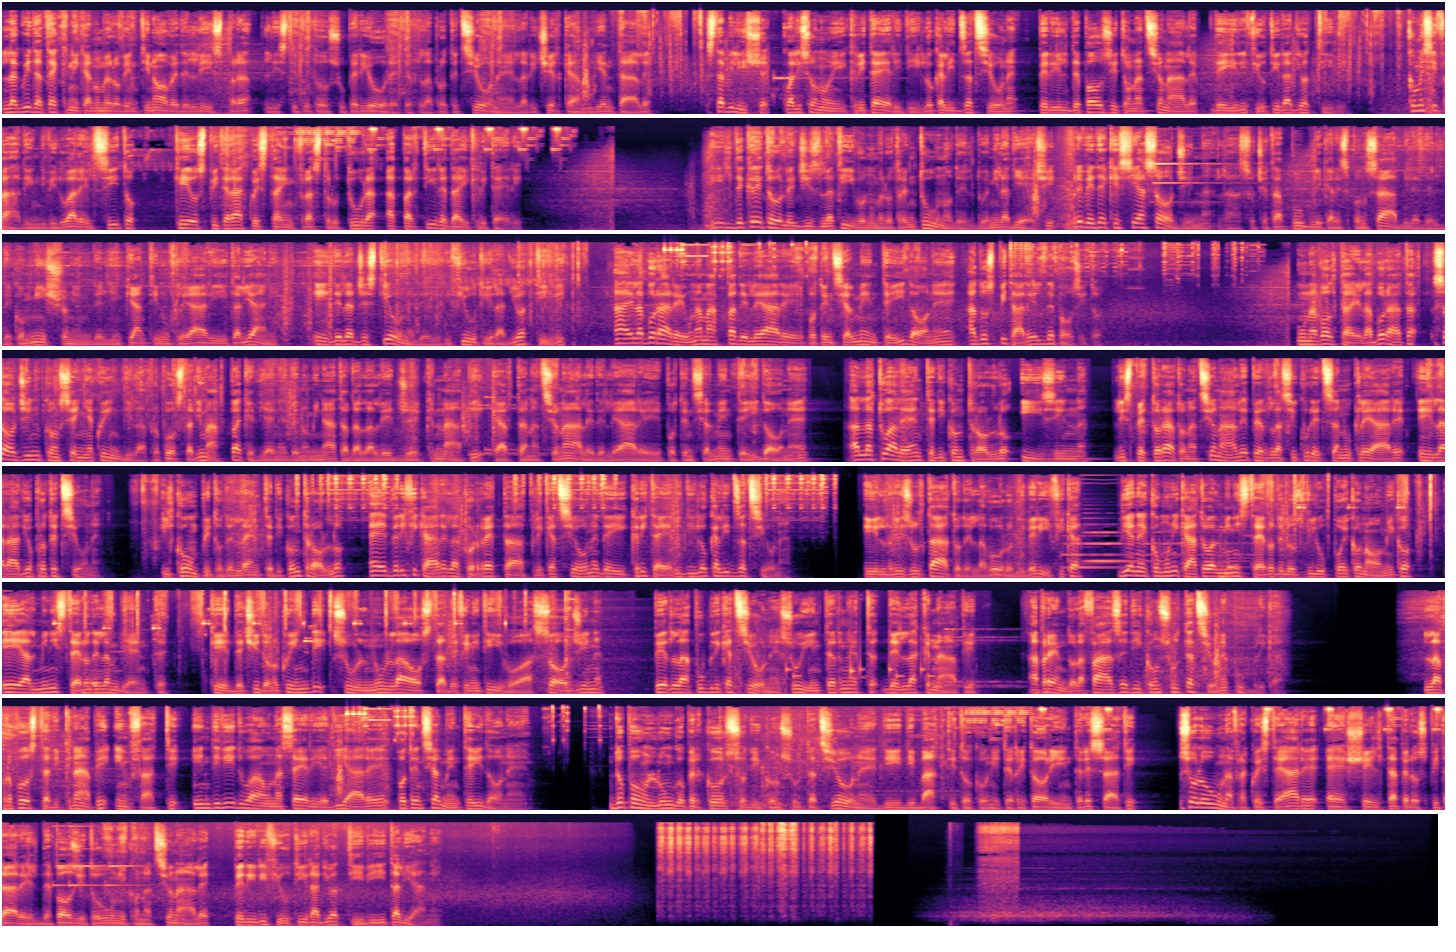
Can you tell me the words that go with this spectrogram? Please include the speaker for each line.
Speaker 1: La guida tecnica numero 29 dell'ISPRA, l'Istituto Superiore per la Protezione e la Ricerca Ambientale, stabilisce quali sono i criteri di localizzazione per il deposito nazionale dei rifiuti radioattivi. Come si fa ad individuare il sito che ospiterà questa infrastruttura a partire dai criteri? Il decreto legislativo numero 31 del 2010 prevede che sia Sogin, la società pubblica responsabile del decommissioning degli impianti nucleari italiani e della gestione dei rifiuti radioattivi, a elaborare una mappa delle aree potenzialmente idonee ad ospitare il deposito. Una volta elaborata, Sogin consegna quindi la proposta di mappa, che viene denominata dalla legge CNAPI, Carta Nazionale delle Aree Potenzialmente Idonee, all'attuale ente di controllo ISIN, l'Ispettorato Nazionale per la Sicurezza Nucleare e la Radioprotezione. Il compito dell'ente di controllo è verificare la corretta applicazione dei criteri di localizzazione. Il risultato del lavoro di verifica viene comunicato al Ministero dello Sviluppo Economico e al Ministero dell'Ambiente, che decidono quindi sul nulla osta definitivo a Sogin per la pubblicazione su Internet della CNAPI, aprendo la fase di consultazione pubblica. La proposta di CNAPI, infatti, individua una serie di aree potenzialmente idonee. Dopo un lungo percorso di consultazione e di dibattito con i territori interessati, Solo una fra queste aree è scelta per ospitare il deposito unico nazionale per i rifiuti radioattivi italiani.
